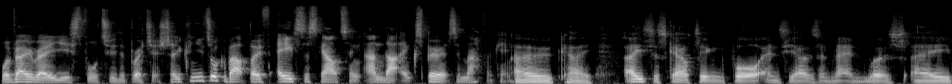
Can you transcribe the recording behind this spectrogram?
were very, very useful to the British. So, can you talk about both aids to scouting and that experience in Mafeking? Okay. Aids to scouting for NCOs and men was a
